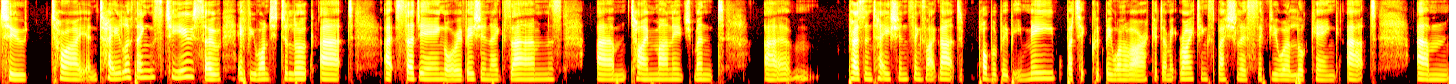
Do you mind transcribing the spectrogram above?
to try and tailor things to you. So if you wanted to look at at studying or revision exams, um, time management, um, presentations, things like that, probably be me, but it could be one of our academic writing specialists if you were looking at um,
